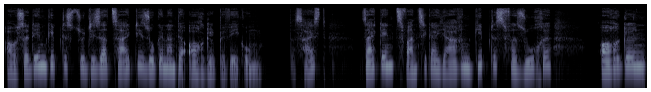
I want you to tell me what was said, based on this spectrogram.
Außerdem gibt es zu dieser Zeit die sogenannte Orgelbewegung. Das heißt, seit den 20er Jahren gibt es Versuche, Orgeln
